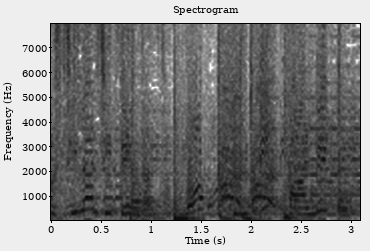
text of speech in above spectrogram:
जो सिला जितेंद्र वो पांडे को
